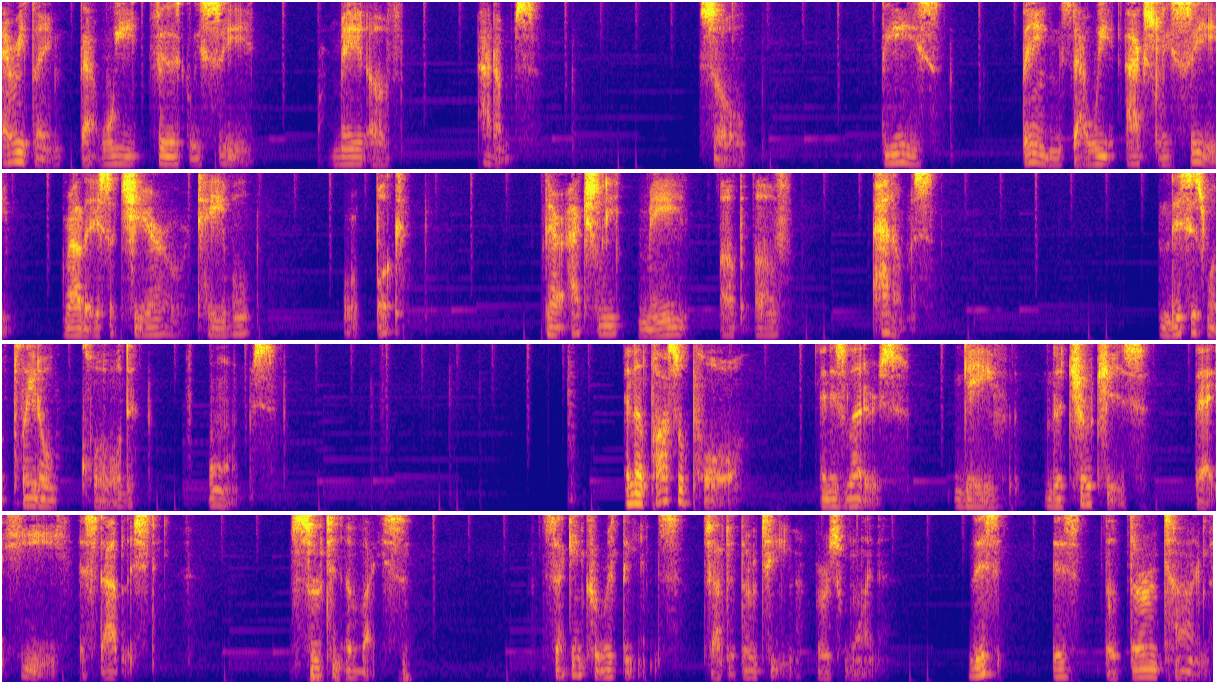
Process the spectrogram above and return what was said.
everything that we physically see are made of atoms. So these things that we actually see, whether it's a chair or a table or a book, they're actually made up of atoms. And this is what Plato called forms. And the Apostle Paul, in his letters, gave the churches that he established certain advice. Second Corinthians chapter 13, verse 1. This is the third time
